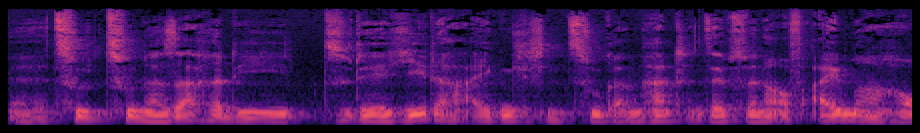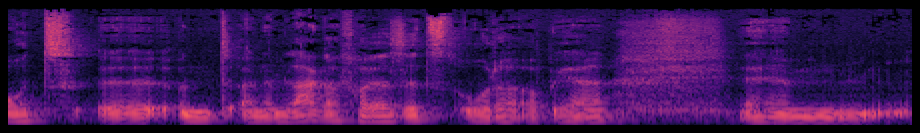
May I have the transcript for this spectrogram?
äh, zu, zu einer Sache, die, zu der jeder eigentlich einen Zugang hat, selbst wenn er auf Eimer haut äh, und an einem Lagerfeuer sitzt oder ob er ähm,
